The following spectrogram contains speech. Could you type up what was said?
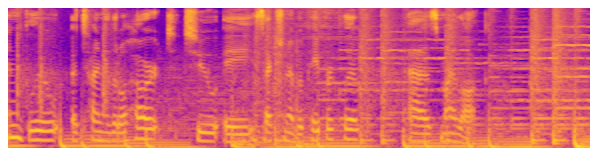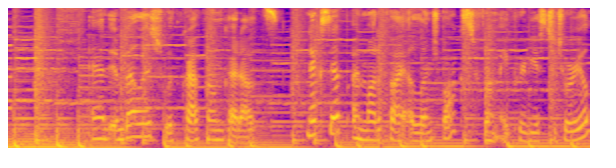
Then glue a tiny little heart to a section of a paper clip as my lock. And embellish with craft foam cutouts. Next step, I modify a lunchbox from a previous tutorial.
